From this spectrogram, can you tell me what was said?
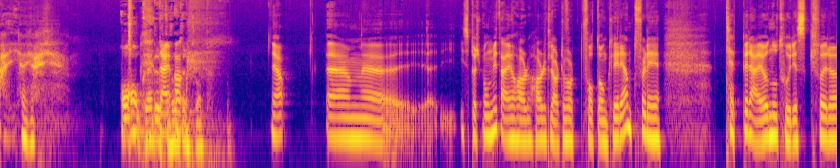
Ai, ai, ai. Og håndkleet brukte for å tørke det opp. Ja. Um, eh, i- spørsmålet mitt er jo har du, har du klart å få det ordentlig rent? Fordi tepper er jo notorisk for å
